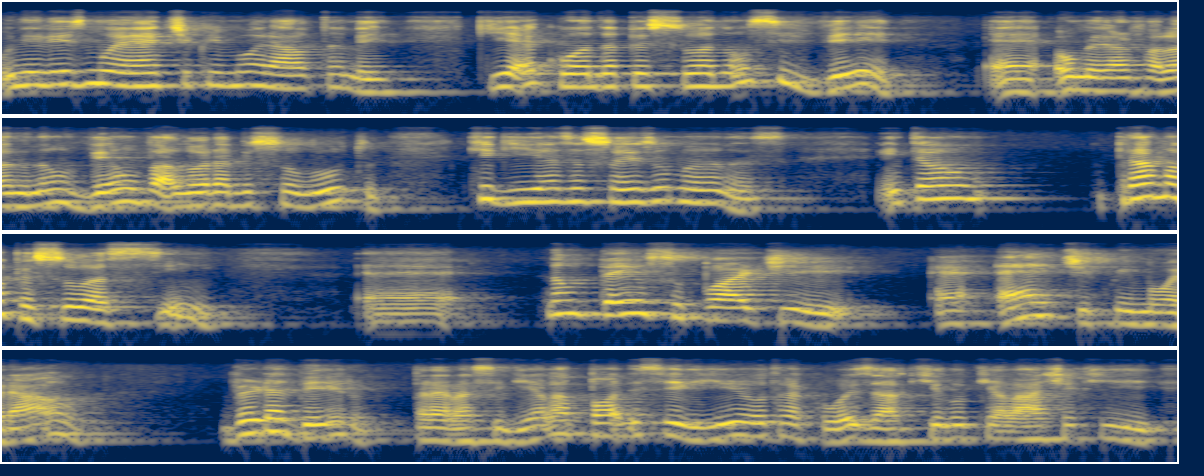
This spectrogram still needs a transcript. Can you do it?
o niilismo ético e moral também, que é quando a pessoa não se vê, é, ou melhor falando, não vê um valor absoluto que guia as ações humanas. Então, para uma pessoa assim, é, não tem o um suporte é, ético e moral verdadeiro para ela seguir. Ela pode seguir outra coisa, aquilo que ela acha que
